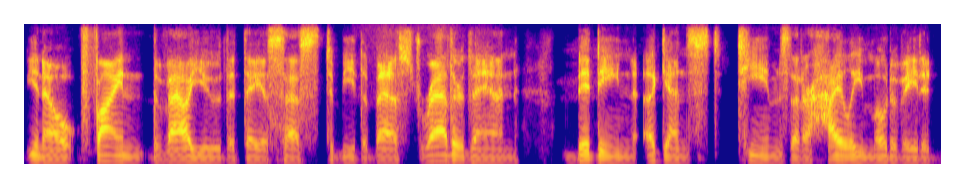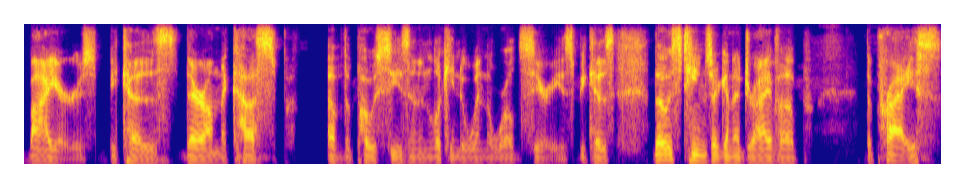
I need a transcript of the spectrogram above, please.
you know find the value that they assess to be the best rather than bidding against teams that are highly motivated buyers because they're on the cusp of the postseason and looking to win the World Series because those teams are going to drive up the price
